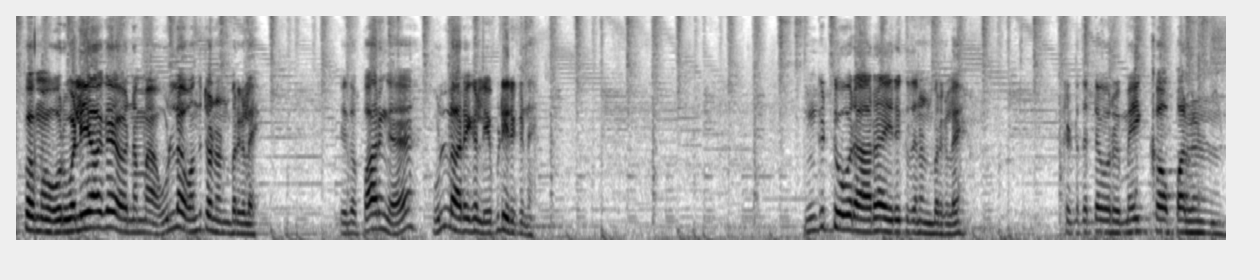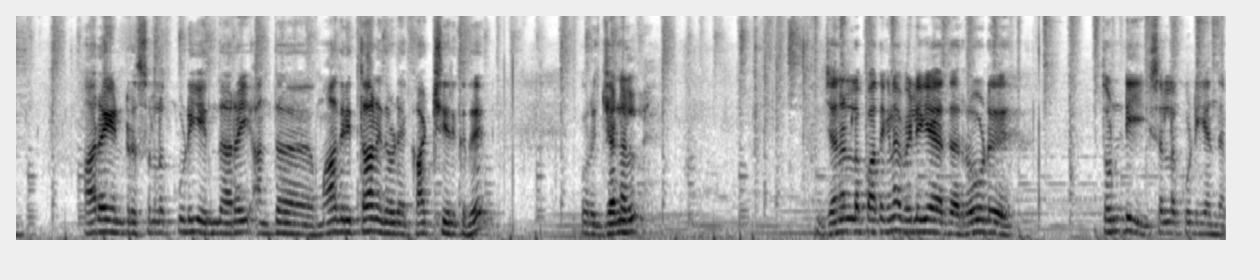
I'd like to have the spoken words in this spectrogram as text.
இப்போ நம்ம ஒரு வழியாக நம்ம உள்ளே வந்துட்டோம் நண்பர்களே. இதை பாருங்க உள்ள அறைகள் எப்படி இருக்குன்னு. இங்கிட்டு ஒரு அறை இருக்குது நண்பர்களே. கிட்டத்தட்ட ஒரு மெய்காப்பாளன் அறை என்று சொல்லக்கூடிய இந்த அறை அந்த மாதிரி தான் இதோடைய காட்சி இருக்குது. ஒரு ஜன்னல். ஜன்னலில் பார்த்தீங்கன்னா வெளியே அந்த ரோடு தொண்டி செல்லக்கூடிய அந்த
